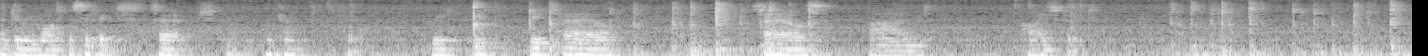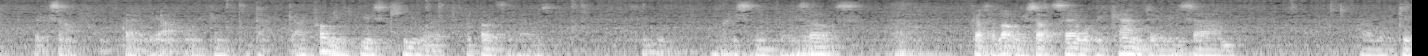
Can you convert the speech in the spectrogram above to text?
and doing more specific search. We can retail, sales, and high street. For example, there we are. We can. I probably use keyword for both of those. Increase the number of results. Got a lot of results there. What we can do is um, I would do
